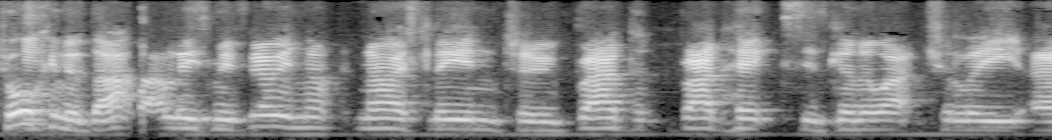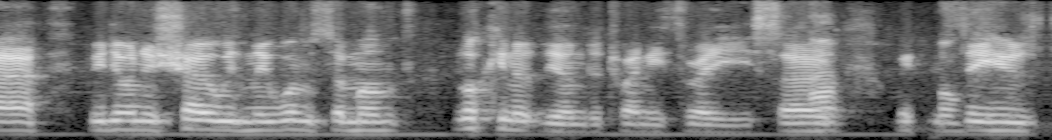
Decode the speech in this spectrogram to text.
talking of that, that leads me very nicely into Brad. Brad Hicks is going to actually uh, be doing a show with me once a month, looking at the under 23s. So oh, we can see who's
